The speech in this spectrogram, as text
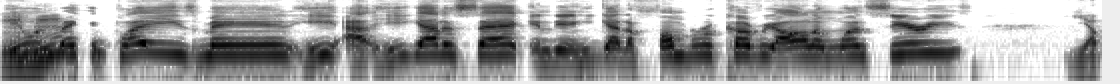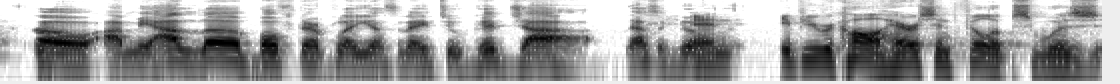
he was Mhm. making plays, man. He I, he got a sack, and then he got a fumble recovery all in one series. Yep. So, I mean, I love both their play yesterday too. Good job. That's a good. And one. If you recall, Harrison Phillips was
